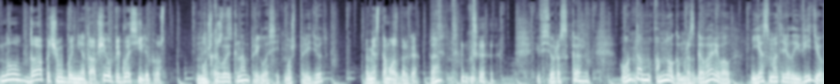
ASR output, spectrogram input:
Ну да, почему бы нет? А вообще его пригласили просто. Может, его и к нам пригласить, может, придет. Вместо Мосберга, да? И все расскажет. Он там о многом разговаривал. Я смотрел и видео.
